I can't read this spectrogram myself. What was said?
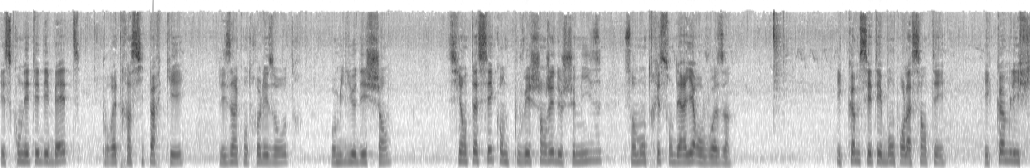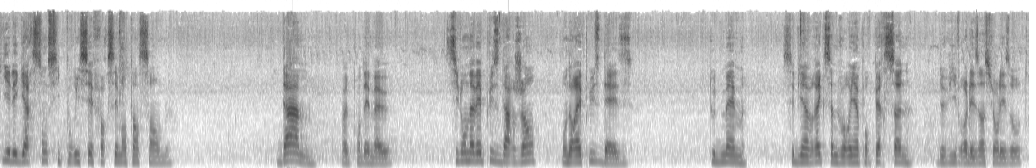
Est-ce qu'on était des bêtes pour être ainsi parqués, les uns contre les autres, au milieu des champs, si entassés qu'on ne pouvait changer de chemise sans montrer son derrière aux voisins Et comme c'était bon pour la santé, et comme les filles et les garçons s'y pourrissaient forcément ensemble. Dame, répondait Maheu, si l'on avait plus d'argent, on aurait plus d'aise. Tout de même, c'est bien vrai que ça ne vaut rien pour personne de vivre les uns sur les autres.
